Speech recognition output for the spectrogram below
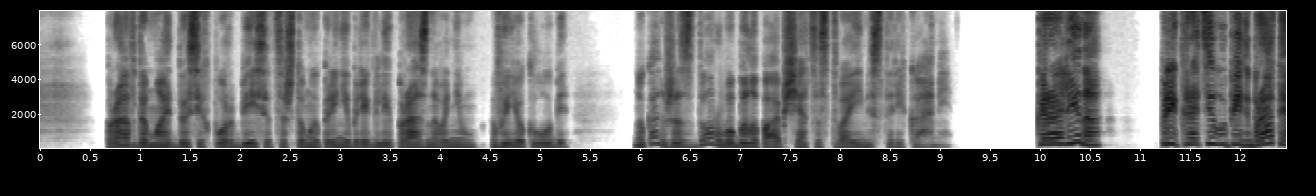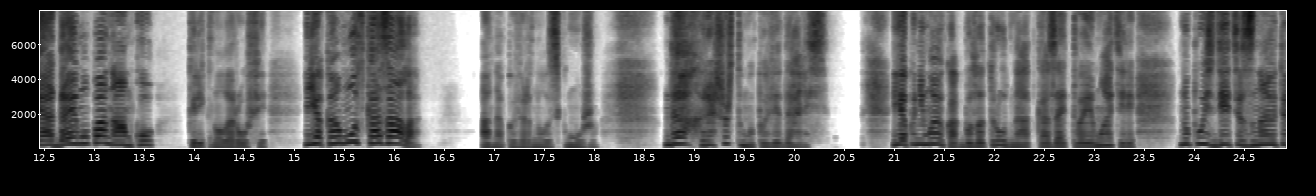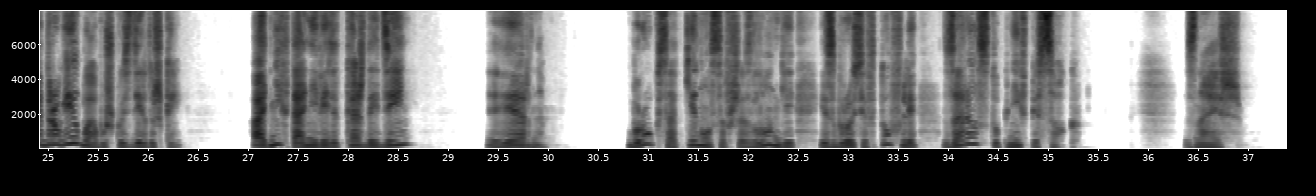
Правда, мать до сих пор бесится, что мы пренебрегли празднованием в ее клубе. Но как же здорово было пообщаться с твоими стариками. «Каролина, прекрати лупить брата и отдай ему панамку!» — крикнула Руфи. «Я кому сказала?» Она повернулась к мужу. «Да, хорошо, что мы повидались. Я понимаю, как было трудно отказать твоей матери, но пусть дети знают и других бабушку с дедушкой. Одних-то они видят каждый день». «Верно», Брукс откинулся в шезлонге и, сбросив туфли, зарыл ступни в песок. «Знаешь,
